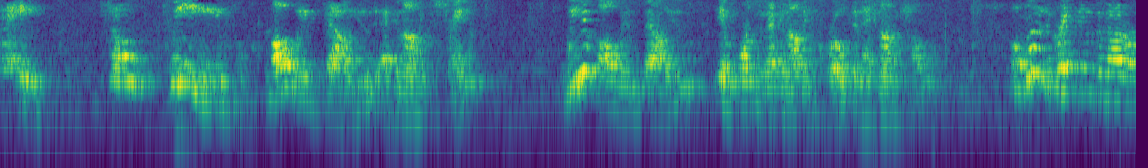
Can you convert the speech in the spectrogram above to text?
hey, so we've always valued economic strength. We have always valued the importance of economic growth and economic health. But one of the great things about our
